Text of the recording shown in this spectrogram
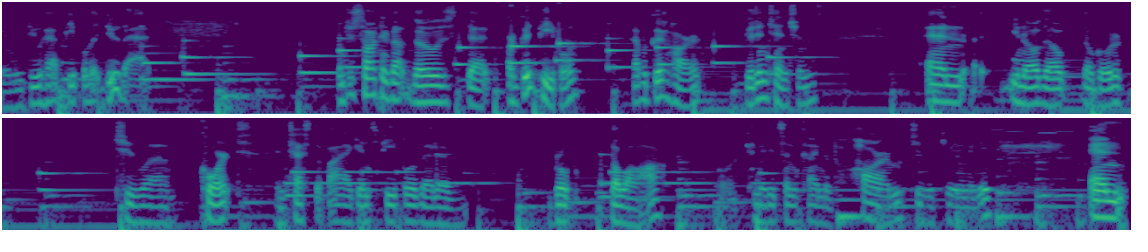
mean, we do have people that do that. I'm just talking about those that are good people, have a good heart, good intentions, and you know they'll they'll go to to uh, court and testify against people that have broke the law or committed some kind of harm to the community, and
